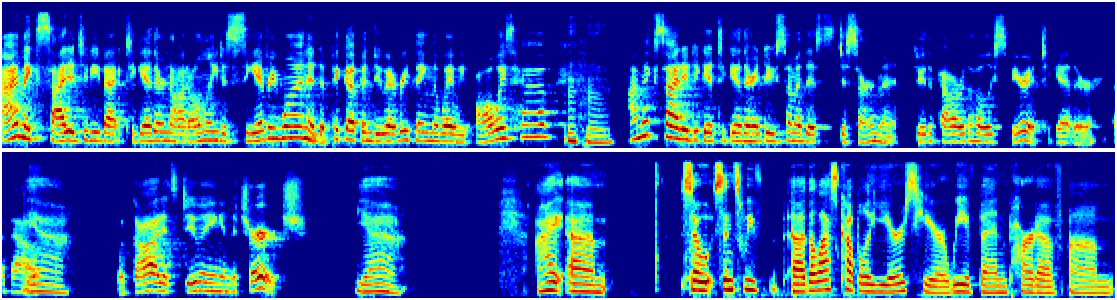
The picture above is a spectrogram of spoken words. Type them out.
I'm excited to be back together not only to see everyone and to pick up and do everything the way we always have. Mm-hmm. I'm excited to get together and do some of this discernment through the power of the Holy Spirit together about yeah. what God is doing in the church. Yeah. I um so since we've uh, the last couple of years here we've been part of um,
